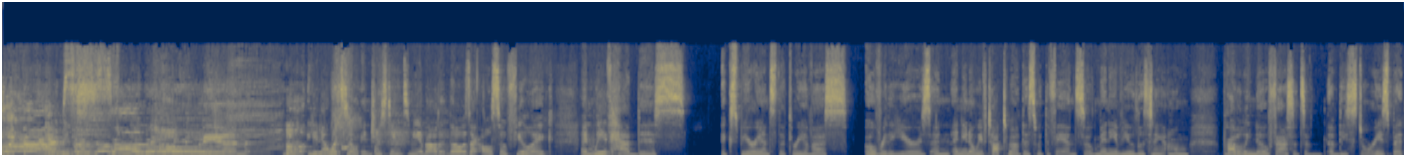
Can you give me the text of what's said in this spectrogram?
sorry. I'm so sorry. Oh man. Well, you know what's so interesting to me about it though is I also feel like and we've had this experience the three of us over the years and and you know we've talked about this with the fans so many of you listening at home probably know facets of of these stories but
